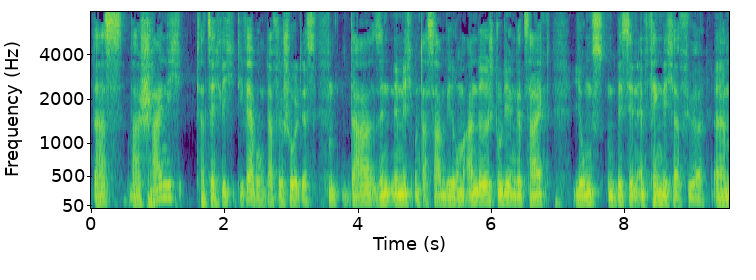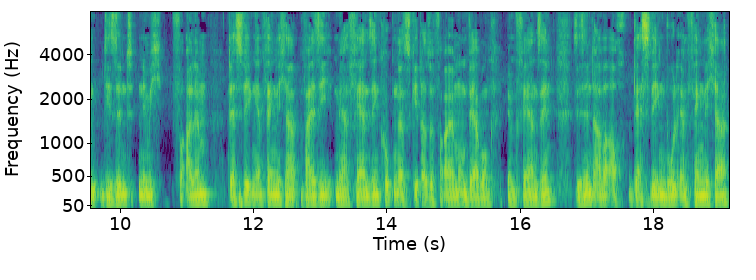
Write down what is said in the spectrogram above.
Dass wahrscheinlich tatsächlich die Werbung dafür schuld ist. Da sind nämlich, und das haben wiederum andere Studien gezeigt, Jungs ein bisschen empfänglicher für. Ähm, die sind nämlich vor allem deswegen empfänglicher, weil sie mehr Fernsehen gucken. Es geht also vor allem um Werbung im Fernsehen. Sie sind aber auch deswegen wohl empfänglicher,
